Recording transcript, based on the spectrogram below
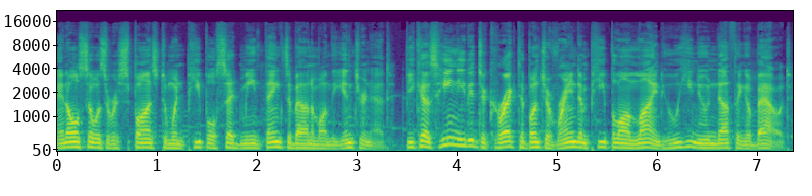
and also as a response to when people said mean things about him on the internet, because he needed to correct a bunch of random people online who he knew nothing about.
